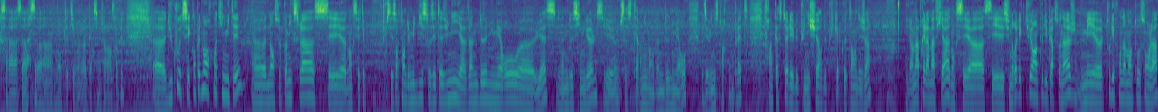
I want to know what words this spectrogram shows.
Ça, ça, ça va. Bon, peut-être il va le rattraper. Euh, du coup, c'est complètement hors continuité. Euh, dans ce comics-là, c'est euh, donc c'était c'est sorti en 2010 aux États-Unis. Il y a 22 numéros euh, US, 22 singles. Euh, ça se termine en 22 numéros. Vous avez une histoire complète. Frank Castle est le Punisher depuis quelques temps déjà. Il en a après la mafia, donc c'est euh, c'est une relecture un peu du personnage, mais euh, tous les fondamentaux sont là.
